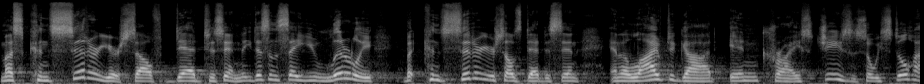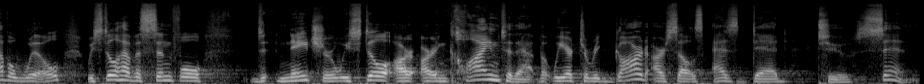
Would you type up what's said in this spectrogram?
must consider yourself dead to sin. He doesn't say you literally, but consider yourselves dead to sin and alive to God in Christ Jesus. So we still have a will, we still have a sinful d- nature, we still are, are inclined to that, but we are to regard ourselves as dead to sin.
